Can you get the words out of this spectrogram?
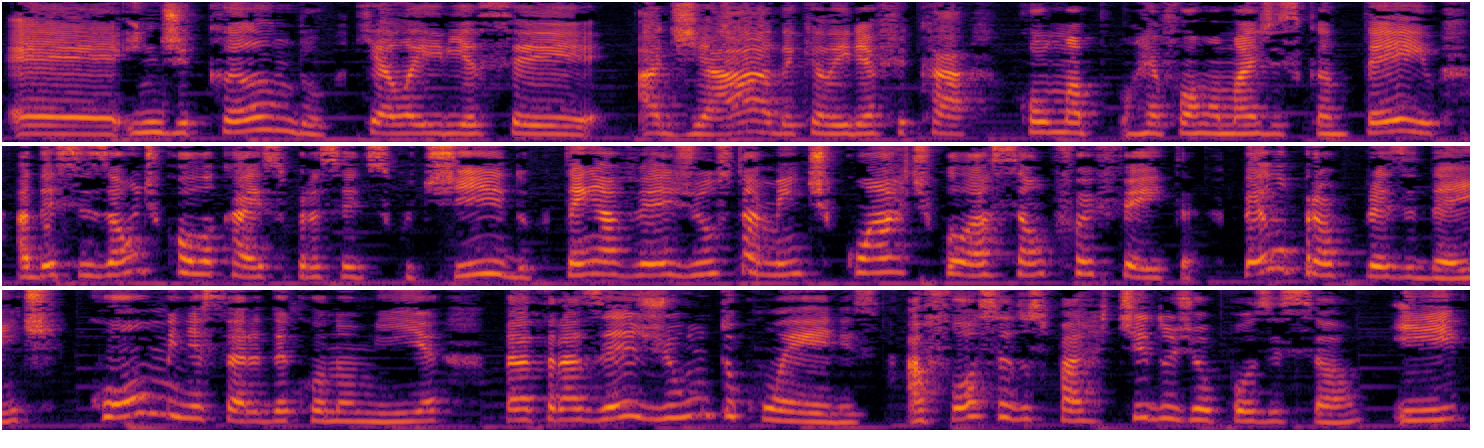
é, indicando que ela iria ser adiada, que ela iria ficar com uma reforma mais de escanteio, a decisão de colocar isso para ser discutido tem a ver justamente com a articulação que foi feita pelo próprio presidente, com o Ministério da Economia para trazer junto com eles a força dos partidos de oposição e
